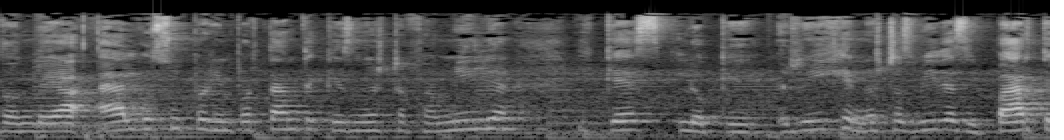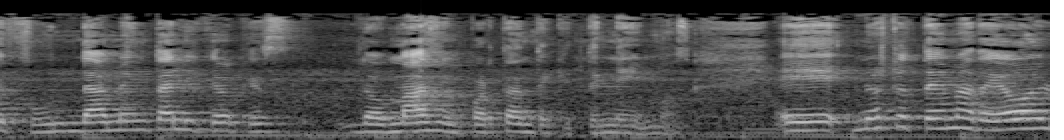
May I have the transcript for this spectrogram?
donde algo súper importante que es nuestra familia y que es lo que rige nuestras vidas y parte fundamental y creo que es lo más importante que tenemos. Eh, nuestro tema de hoy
